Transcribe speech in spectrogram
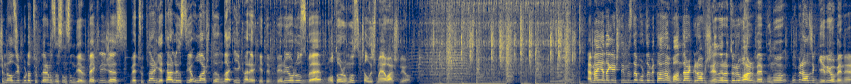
Şimdi azıcık burada tüplerimiz ısınsın diye bir bekleyeceğiz. Ve tüpler yeterli ısıya ulaştığında ilk hareketi veriyoruz ve motorumuz çalışmaya başlıyor. Hemen yana geçtiğimizde burada bir tane Van der Graaf jeneratörü var ve bunu bu birazcık geriyor beni.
